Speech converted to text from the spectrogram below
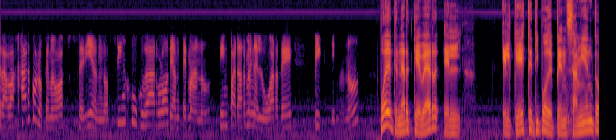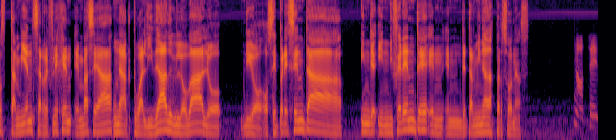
trabajar con lo que me va sucediendo, sin juzgarlo de antemano, sin pararme en el lugar de víctima, ¿no? ¿Puede tener que ver el, el que este tipo de pensamientos también se reflejen en base a una actualidad global o, digo, o se presenta indiferente en, en, determinadas personas? No, se,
